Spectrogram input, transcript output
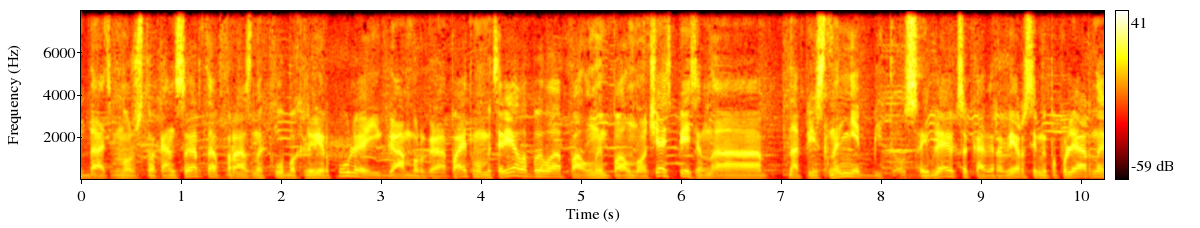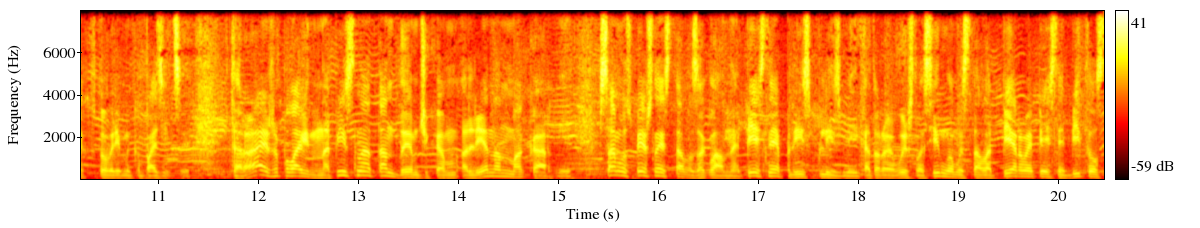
дать множество концертов в разных клубах Ливерпуля и Гамбурга. Поэтому материала было полным-полно. Часть песен э, написана не Битлз, а являются кавер-версиями популярных в то время композиций. Вторая же половина написана тандемчиком Леннон Маккартни. Самой успешной стала заглавная песня «Please, Please Me», которая вышла синглом и стала первой песней Битлз,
